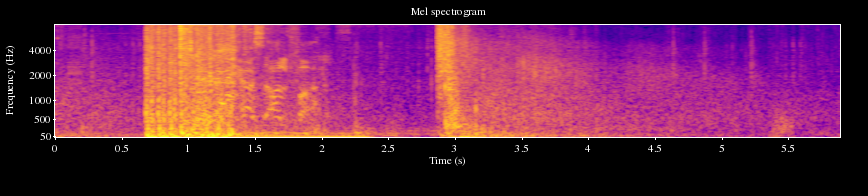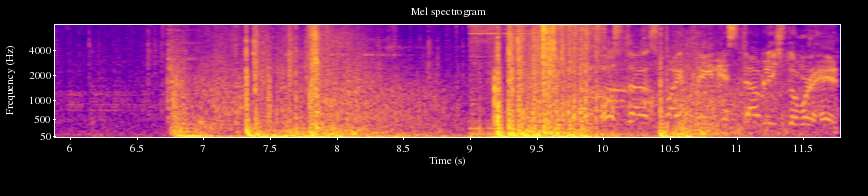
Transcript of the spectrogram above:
Enemy has Alpha. Hostile spy plane established overhead.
